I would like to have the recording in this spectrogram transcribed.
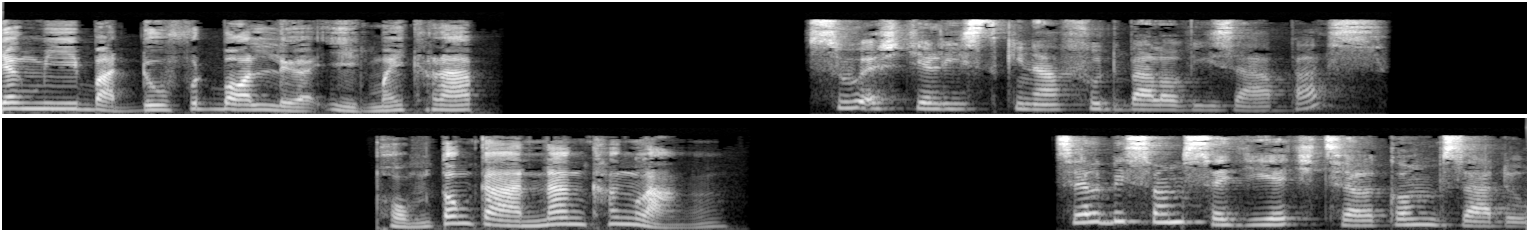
ยังมีบัตรดูฟุตบอลเหลืออีกไหมครับ Sú ešte lístky na futbalový zápas? ผมต้องการนั่งข้างหลัง Chcel by som sedieť celkom vzadu.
